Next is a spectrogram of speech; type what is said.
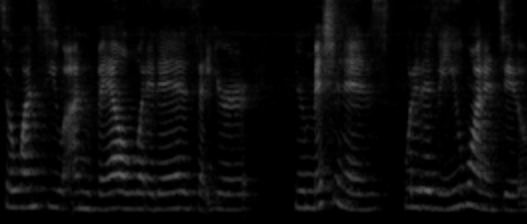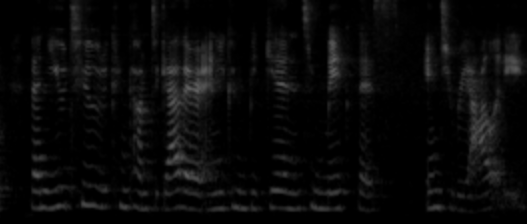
So once you unveil what it is that your your mission is, what it is that you want to do, then you two can come together and you can begin to make this into reality.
